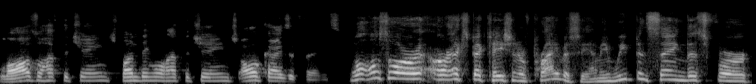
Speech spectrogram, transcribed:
laws will have to change, funding will have to change, all kinds of things. Well, also our, our expectation of privacy. I mean, we've been saying this for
